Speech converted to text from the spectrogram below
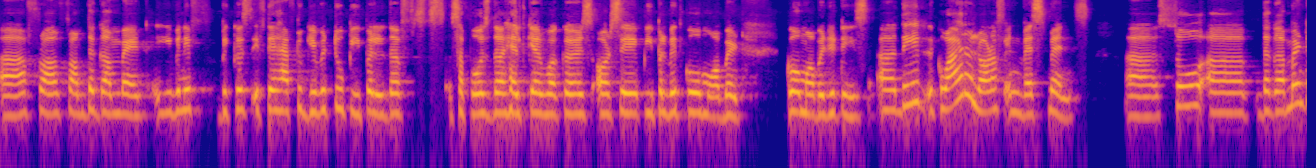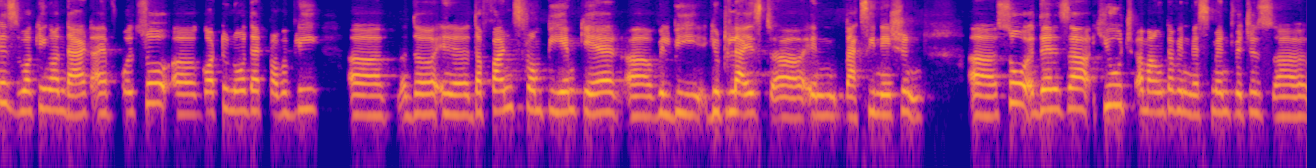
uh, from from the government even if because if they have to give it to people the suppose the healthcare workers or say people with comorbid comorbidities. Uh, they require a lot of investments. Uh, so uh, the government is working on that. I've also got to know that probably the the funds from pm care will be utilized in vaccination. Uh, so there is a huge amount of investment which is uh,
